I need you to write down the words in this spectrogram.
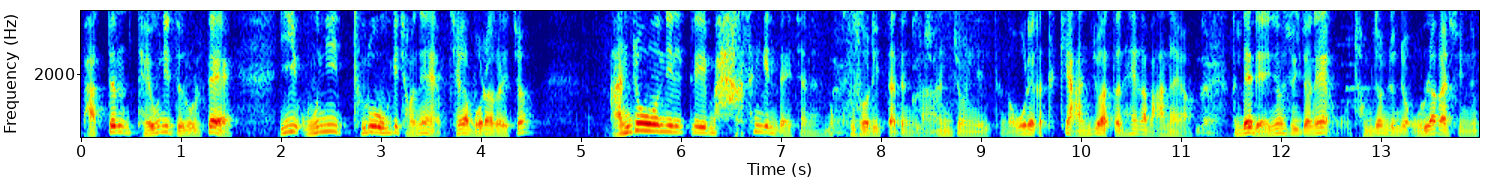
받든 대운이 들어올 때 이 운이 들어오기 전에 제가 뭐라 그랬죠? 안 좋은 일들이 막 생긴다 했잖아요. 뭐 네. 구설이 있다든가 그쵸. 안 좋은 일든가 올해가 특히 안 좋았던 해가 많아요. 네. 근데 내년 수전에 점점 점점 올라갈 수 있는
